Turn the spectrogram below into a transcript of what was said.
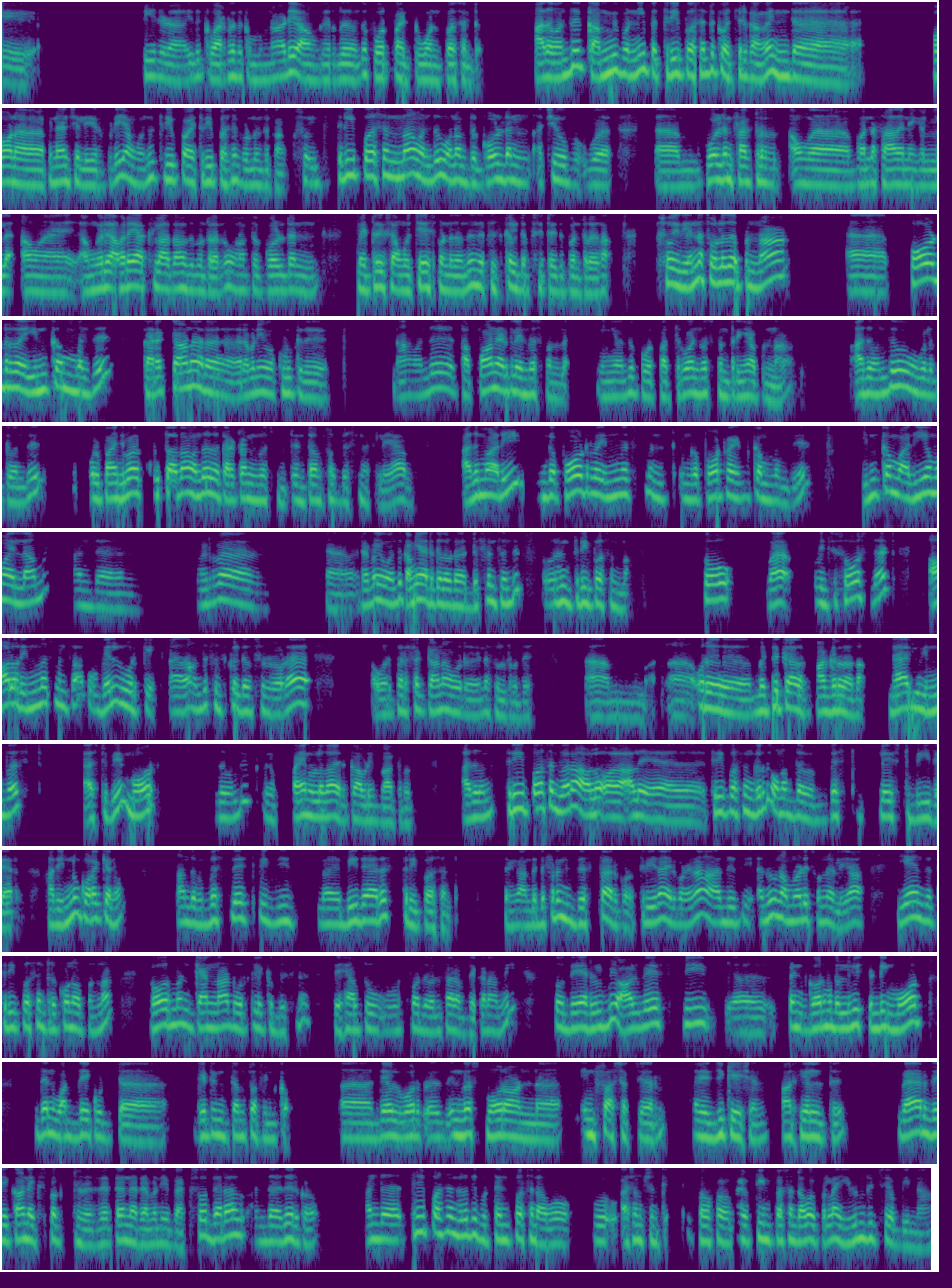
பீரியடா இதுக்கு வர்றதுக்கு முன்னாடி அவங்க இருந்தது வந்து four point two one percent அதை வந்து கம்மி பண்ணி இப்போ த்ரீ பர்சன்ட்டுக்கு வச்சிருக்காங்க. இந்த போன ஃபினான்ஷியல் இயர் படி அவங்க வந்து த்ரீ பாயிண்ட் த்ரீ பர்சன்ட் கொண்டு வந்திருக்காங்க. ஸோ இந்த த்ரீ பர்சன்ட் தான் வந்து one of the golden achieve golden factor அவங்க பண்ண சாதனைகள்ல. அவங்க அவங்க அவரே ஆக்சுவலாக தான் இது பண்றாரு. One of the golden metrics அவங்க சேஸ் பண்ணது வந்து இந்த ஃபிசிக்கல் டெபிசிட் இது பண்றது தான் ஸோ இது என்ன சொல்லுது அப்படின்னா போடுற இன்கம் வந்து கரெக்டான ரெவன்யூவை கொடுக்குது. நான் வந்து தப்பான இடத்துல இன்வெஸ்ட் பண்ணல. நீங்கள் வந்து இப்போ ஒரு பத்து ரூபா இன்வெஸ்ட் பண்ணுறீங்க அப்படின்னா அது வந்து உங்களுக்கு வந்து ஒரு பாஞ்சு ரூபா கொடுத்தா தான் வந்து அது கரெக்டான investment in terms of business இல்லையா? அது மாதிரி இங்கே போடுற இன்வெஸ்ட்மெண்ட் இங்கே போடுற இன்கம் வந்து இன்கம் அதிகமாக இல்லாமல் அந்த வர்ற ரெவன்யூ வந்து கம்மியாக இருக்கிறதோட டிஃப்ரென்ஸ் வந்து ஒரு த்ரீ பர்சன்ட் தான். So which shows that all ஒரு இன்வெஸ்ட்மெண்ட்ஸ் ஆஃப் வெல் ஒர்க்கிங் அதான் வந்து ஃபிசிக்கல் டெபிசிட்டோட ஒரு பெர்ஃபெக்டான ஒரு என்ன சொல்றது? ஒரு மெட்ரிக்காக பார்க்கறது தான். Where you invest has to be more இது வந்து பயனுள்ளதாக இருக்கா அப்படின்னு பார்க்குறது அது வந்து த்ரீ பர்சன்ட் வர அவ்வளோ three பர்சன்ட்ங்கிறது one of the best place to be there அது இன்னும் குறைக்கணும். அந்த best place be be there is three percent சரிங்களா? அந்த டிஃபரன்ஸ் ஜஸ்ட் தான் இருக்கணும். த்ரீ தான் இருக்கணும். ஏன்னா அது அதுவும் நம்ம முன்னாடி சொன்னோம் இல்லையா? ஏன் இந்த த்ரீ பர்சன்ட் இருக்கணும் அப்படின்னா government can not work like business they have to work for the welfare of the economy so there will be always be spend government will be spending more than what they could get in terms of income they will work invest more on infrastructure education or health where they can expect return revenue back so there are அந்த இது இருக்கணும். அந்த three பர்சன்ட்ங்கிறது இப்போ ten percent ஆகும் அசம்ஷனுக்கு இப்போ fifteen பர்சன்டாவோ இப்படிலாம் இப்பெல்லாம் இருந்துச்சு அப்படின்னா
